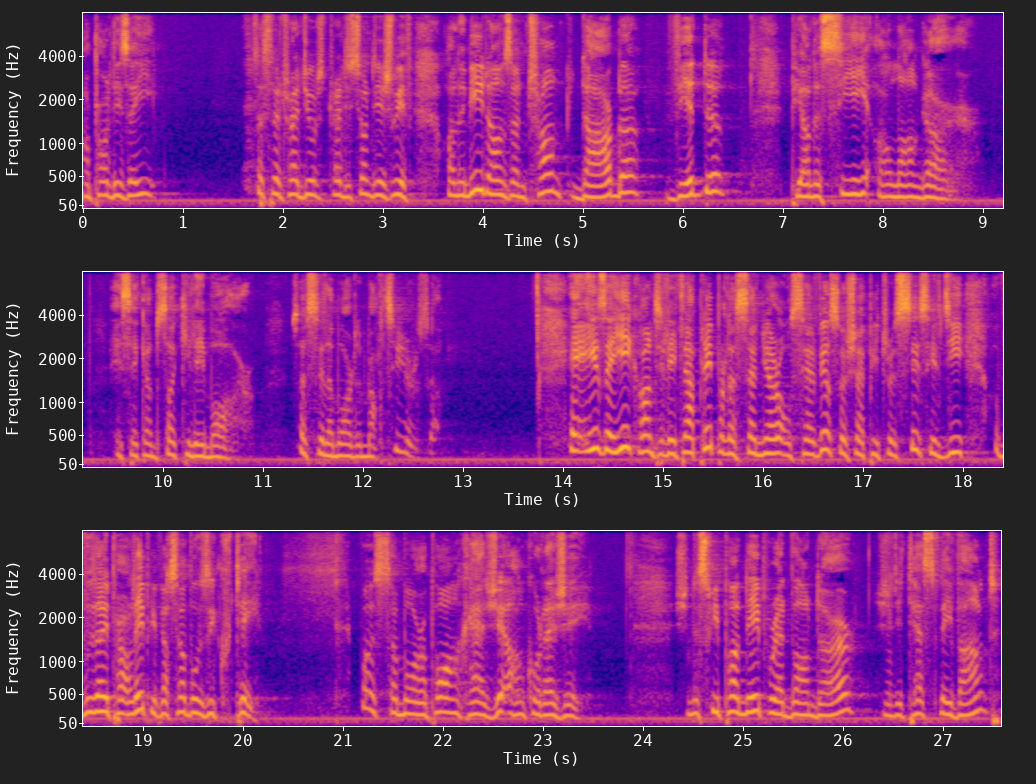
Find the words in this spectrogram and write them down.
on parle d'Isaïe. Ça, c'est la tradition des Juifs. On l'a mis dans un tronc d'arbre vide, puis on l'a scié en longueur. Et c'est comme ça qu'il est mort. Ça, c'est la mort de martyr, ça. Et Isaïe, quand il est appelé par le Seigneur au service au chapitre 6, il dit, vous allez parler, puis personne ne va vous écouter. Moi, ça ne m'aura pas encouragé. Je ne suis pas né pour être vendeur. Je déteste les ventes.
